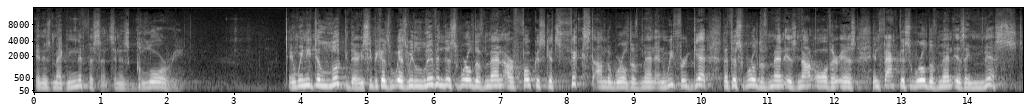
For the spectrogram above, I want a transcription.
in his magnificence, in his glory. And we need to look there, you see, because as we live in this world of men, our focus gets fixed on the world of men, and we forget that this world of men is not all there is. In fact, this world of men is a mist,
